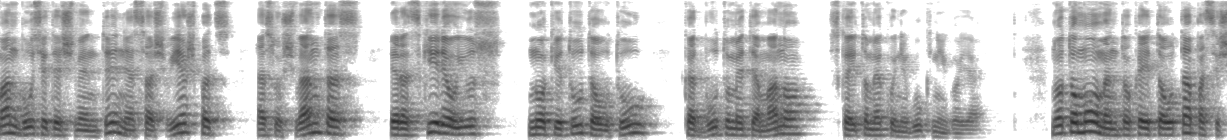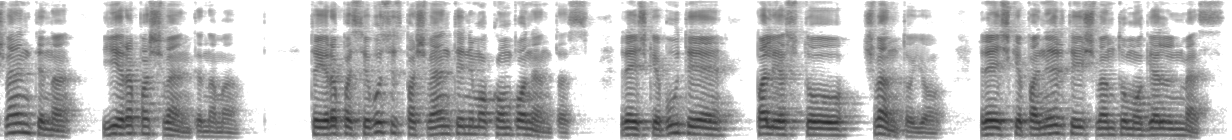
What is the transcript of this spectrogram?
Man būsite šventi, nes aš viešpats esu šventas ir atskyriau jūs nuo kitų tautų kad būtumėte mano, skaitome kunigų knygoje. Nuo to momento, kai tauta pasišventina, ji yra pašventinama. Tai yra pasivusis pašventinimo komponentas. Reiškia būti paliestu šventojo. Reiškia panirti į šventumo gelmes.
